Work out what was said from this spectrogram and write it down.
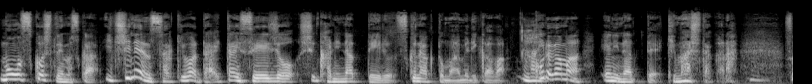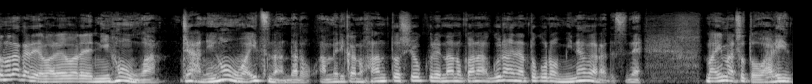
もう少しと言いますか、1年先は大体正常化になっている、少なくともアメリカは。はい、これがまあ、絵になってきましたから、その中で我々日本は、じゃあ日本はいつなんだろうアメリカの半年遅れなのかなぐらいなところを見ながらですね、まあ今ちょっと割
